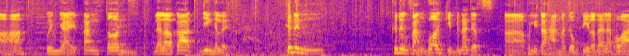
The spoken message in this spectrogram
อ่าฮะปืนใหญ่ตั้งต้น แล้วเราก็ยิงกันเลย คือหนึ่งคือหนึ่งฝั่งพวกอังกฤษไม่น่าจะอ่าผลิตทหารมาโจมตีเราได้แล้ว เพราะว่า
